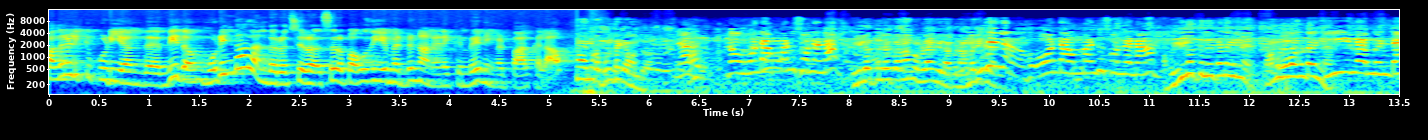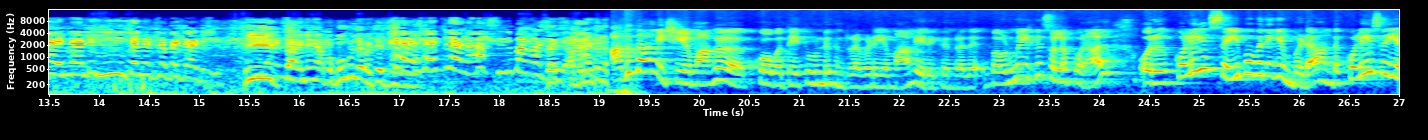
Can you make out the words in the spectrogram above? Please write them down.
பதிலளிக்கக்கூடிய அந்த விதம் முடிந்தால் அந்த ஒரு சிறு சிறு பகுதியும் என்று நான் நினைக்கின்றேன். நீங்கள் பார்க்கலாம். அம்மான்னு? ஈழத்துல தமிழ்ல ஈழமிண்டா என்னன்னு நீ இன்டர்நெட்ல போயிட்டாடி. அப்ப கூகுள்ல அதுதான் நிச்சயமாக கோபத்தை தூண்டுகின்ற விடயமாக இருக்கின்றது. இப்போ உண்மைக்கு சொல்ல போனால் ஒரு கொலையை செய்பவனையும் விட அந்த கொலை செய்ய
